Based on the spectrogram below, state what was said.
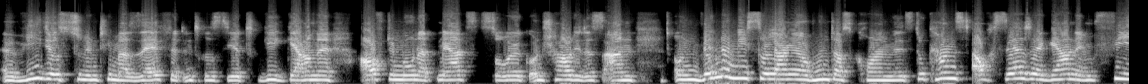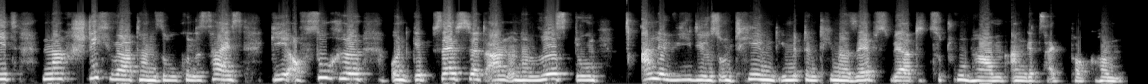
äh, Videos zu dem Thema Selbstwert interessiert, geh gerne auf den Monat März zurück und schau dir das an. Und wenn du nicht so lange runterscrollen willst, du kannst auch sehr, sehr gerne im Feed nach Stichwörtern suchen. Das heißt, geh auf Suche und gib Selbstwert an und dann wirst du alle Videos und Themen, die mit dem Thema Selbstwert zu tun haben, angezeigt bekommen.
